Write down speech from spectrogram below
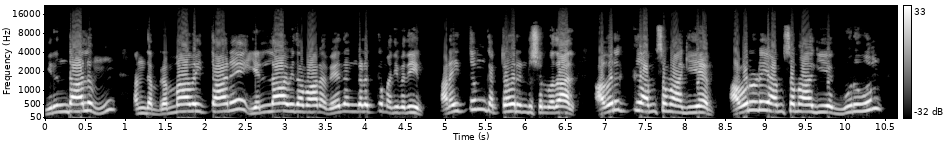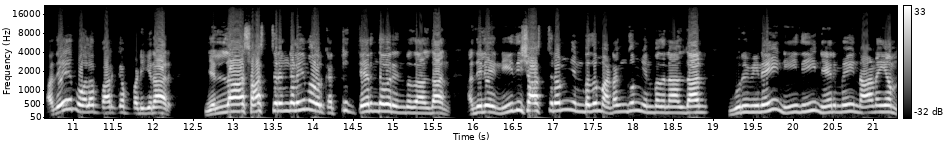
இருந்தாலும் அந்த பிரம்மாவைத்தானே எல்லா விதமான வேதங்களுக்கும் அதிபதி. அனைத்தும் கற்றவர் என்று சொல்வதால் அவருக்கு அம்சமாகிய அவருடைய அம்சமாகிய குருவும் அதே போல பார்க்கப்படுகிறார். எல்லா சாஸ்திரங்களையும் அவர் கற்று தேர்ந்தவர் என்பதால் தான் அதிலே நீதி சாஸ்திரம் என்பதும் அடங்கும் என்பதனால்தான் குருவினை நீதி நேர்மை நாணயம்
